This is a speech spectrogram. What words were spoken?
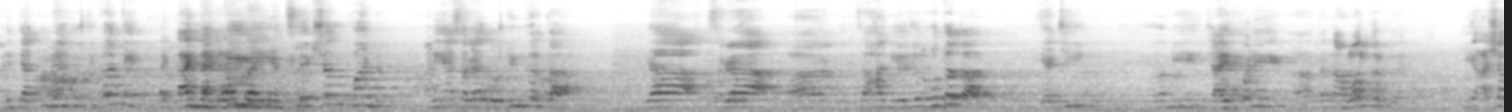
आणि त्यातून ह्या गोष्टी कळतील. काय. इलेक्शन फंड आणि या सगळ्या गोष्टींकरता या सगळ्या हा नियोजन होतं का याची मी जाहीरपणे त्यांना आव्हान करतोय की अशा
